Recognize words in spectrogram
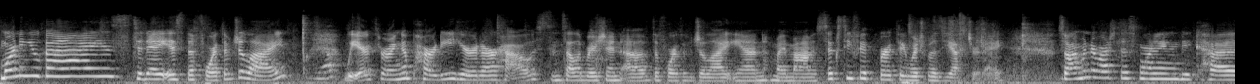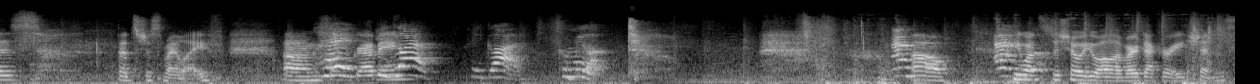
Morning, you guys. Today is the 4th of July. Yep. We are throwing a party here at our house in celebration of the 4th of July and my mom's 65th birthday, which was yesterday. So I'm gonna rush this morning because that's just my life. Um, so I'm Hey, grabbing. hey God, hey God, come here. Oh, he wants to show you all of our decorations.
